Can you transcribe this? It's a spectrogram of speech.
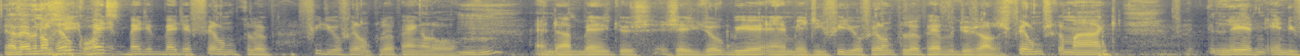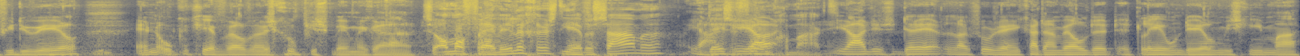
we hebben nog Ik heel zit Bij, kort. de- bij, de, bij de filmclub, videofilmclub Hengelo. Mhm. En daar ben ik dus, zit ik ook weer. En met die videofilmclub hebben we dus alles films gemaakt. Leden individueel. En ook, ik geef wel met groepjes bij elkaar. Het zijn allemaal vrijwilligers, die hebben samen Ja, deze ja, film gemaakt. Ja, dus de, laat ik zo zeggen. Ik had dan wel de, het leeuwendeel misschien. Maar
